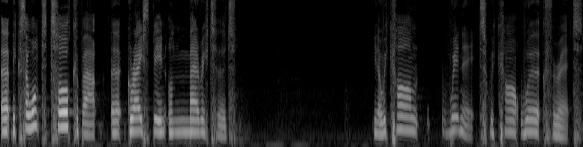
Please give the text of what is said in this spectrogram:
Uh, because I want to talk about uh, grace being unmerited. You know, we can't win it, we can't work for it.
